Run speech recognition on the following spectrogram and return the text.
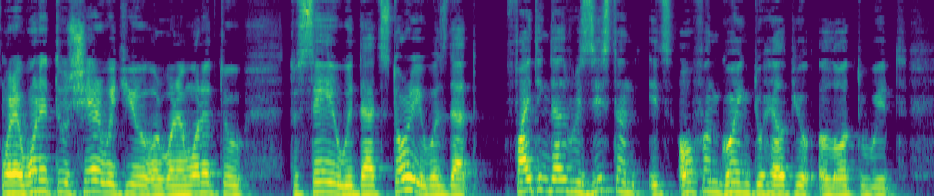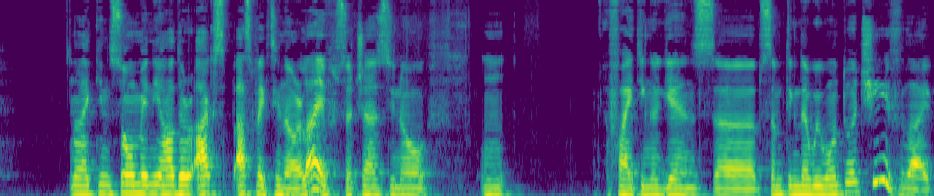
what i wanted to share with you or what i wanted to to say with that story was that fighting that resistance it's often going to help you a lot with like in so many other as- aspects in our life such as you know mm, fighting against uh, something that we want to achieve like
